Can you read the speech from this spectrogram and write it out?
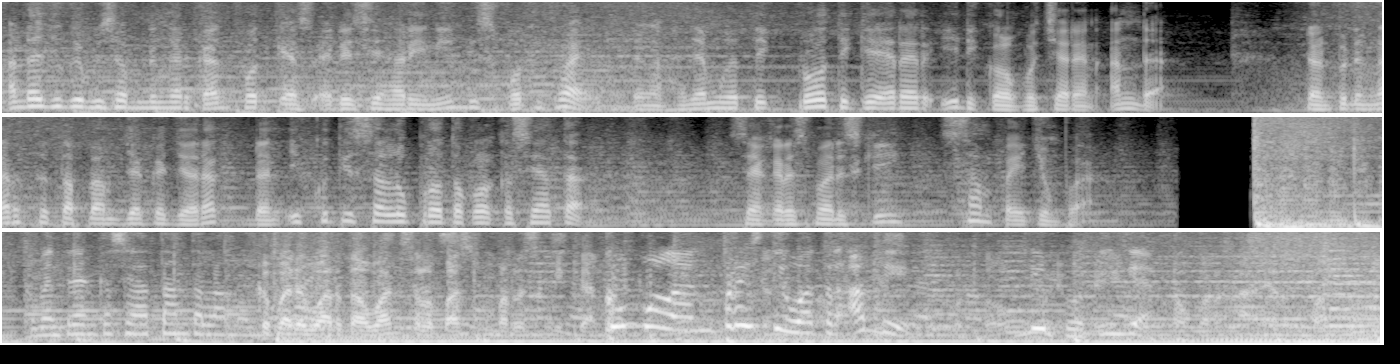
Anda juga bisa mendengarkan podcast edisi hari ini di Spotify dengan hanya mengetik Pro 3 RRI di kolom pencarian Anda. Dan pendengar tetaplah menjaga jarak dan ikuti selalu protokol kesehatan. Saya Karisma Rizky, sampai jumpa. Kementerian Kesehatan telah kepada wartawan selepas meresmikan kumpulan peristiwa terupdate di Pro 3.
